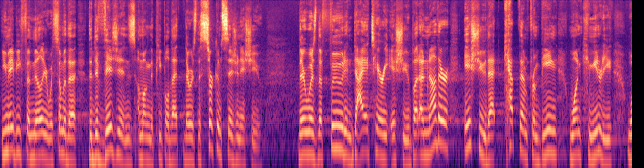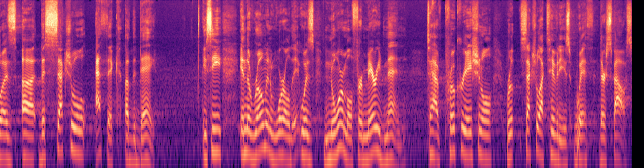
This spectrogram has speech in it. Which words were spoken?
you may be familiar with some of the, the divisions among the people that there was the circumcision issue. There was the food and dietary issue, but another issue that kept them from being one community was uh, the sexual ethic of the day. You see, in the Roman world, it was normal for married men to have procreational re- sexual activities with their spouse,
